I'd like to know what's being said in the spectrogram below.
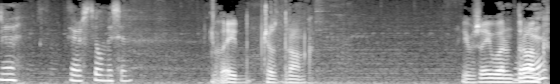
Yeah. They're still missing. They d- just drunk. If they weren't Oh, drunk,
